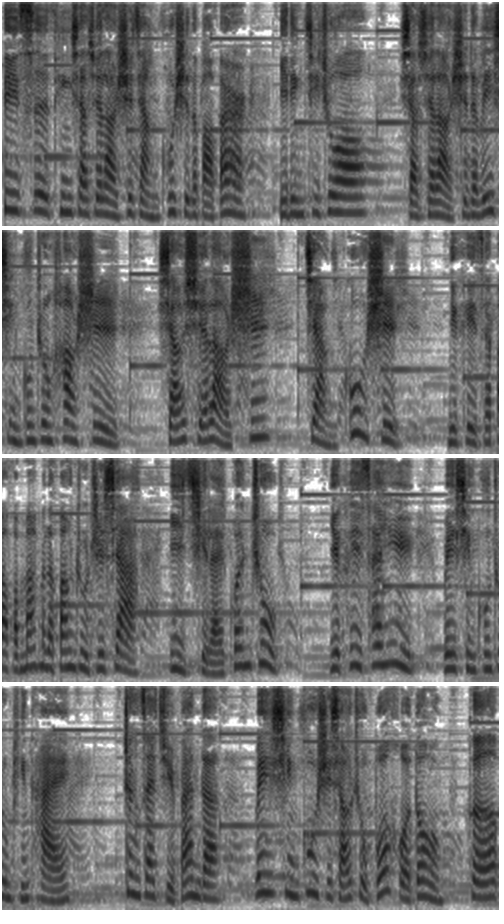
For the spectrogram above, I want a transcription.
第一次听小雪老师讲故事的宝贝儿，一定记住哦。小雪老师的微信公众号是“小雪老师讲故事”，你可以在爸爸妈妈的帮助之下一起来关注，也可以参与微信公众平台正在举办的微信故事小主播活动和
